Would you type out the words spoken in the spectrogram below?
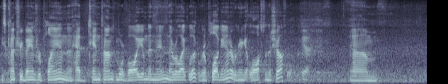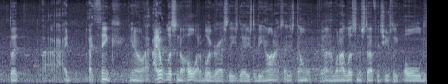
these country bands were playing that had ten times more volume than them. They were like, "Look, we're going to plug in, or we're going to get lost in the shuffle." Yeah. Um, But I, I think you know, I, I don't listen to a whole lot of bluegrass these days. To be honest, I just don't. Yeah. Uh, when I listen to stuff, it's usually old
